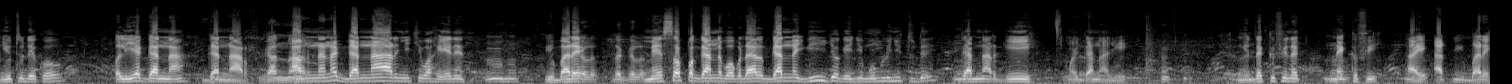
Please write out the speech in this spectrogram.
ñu tudde ko au lieu gànnaa gànnaar Gànnaar. am na nag gànnaar ñu ci wax yeneen Mhm. yu bare Dëgg la, dëgg la. mais soppa gànn boobu daal gànna gi ñu jógee ji moom lu ñu tuddee gànnaar gii mooy gànnaar gii ñu dëkk fi nag nekk fi ay at yu bare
